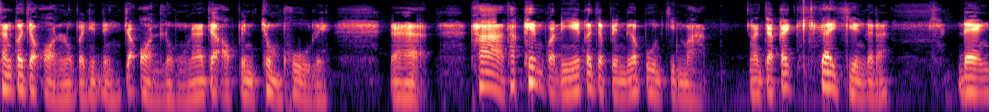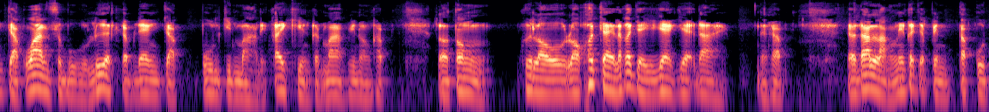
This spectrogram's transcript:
ท่านก็จะอ่อนลงไปนิดหนึ่งจะอ่อนลงนะจะออกเป็นชมพูเลยนะฮะถ้าถ้าเข้มกว่านี้ก็จะเป็นเนื้อปูนกินหมากมันจะใกล้ใกล้เคียงกันนะแดงจากว่านสบู่เลือดกับแดงจากปูนกินหมากเนี่ยใกล้เคียงกันมากพี่น้องครับ เราต้อง คือเราเราเข้าใจแล้วก็จะแยกแยะได้นะครับแล้วด้านหลังนี่ก็จะเป็นตะกุด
